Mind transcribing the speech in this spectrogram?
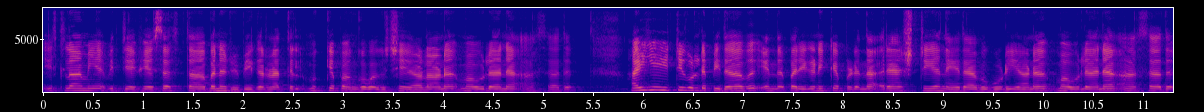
ഇസ്ലാമിയ വിദ്യാഭ്യാസ സ്ഥാപന രൂപീകരണത്തിൽ മുഖ്യ പങ്കുവഹിച്ചയാളാണ് മൗലാന ആസാദ്. ഐ ഐ ടികളുടെ പിതാവ് എന്ന് പരിഗണിക്കപ്പെടുന്ന രാഷ്ട്രീയ നേതാവ് കൂടിയാണ് Maulana Azad.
